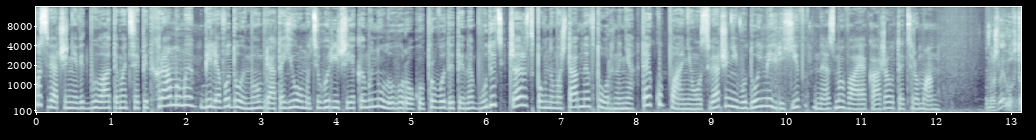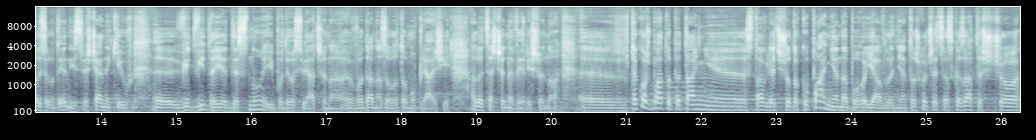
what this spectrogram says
Освячення відбуватиметься під храмами. Біля водойми обряд Агіому цьогоріч, як і минулого року, проводити не будуть через повномасштабне вторгнення. Та й купання у освяченій водоймі гріхів не змиває, каже отець Роман. Можливо, хтось з родин із священиків е, відвідає Десну і буде освячена вода на золотому пляжі, але це ще не вирішено. Е, Також багато питань е, ставлять щодо купання на богоявлення. Тож хочеться сказати, що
